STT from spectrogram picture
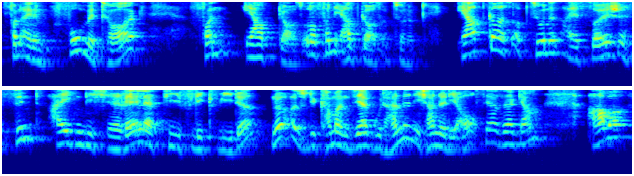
von einem Vormittag, von Erdgas oder von Erdgasoptionen. Erdgasoptionen als solche sind eigentlich relativ liquide. Ne? Also die kann man sehr gut handeln. Ich handle die auch sehr, sehr gern. Aber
